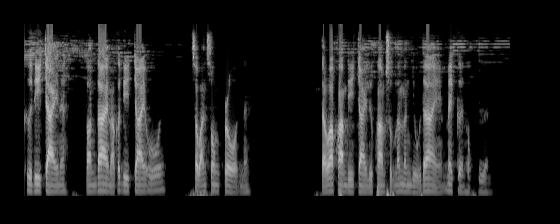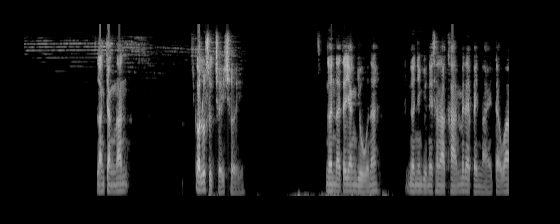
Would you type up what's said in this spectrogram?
คือดีใจนะตอนได้มาก็ดีใจโอ้ยสวรรค์ทรงโปรดนะ แต่ว่าความดีใจหรือความสุขนั้นมันอยู่ได้ไม่เกินหกเดือน หลังจากนั้นก็รู้สึกเฉยเฉยเงินอาจจะยังอยู่นะ เงินยังอยู่ในธนาคารไม่ได้ไปไหน แต่ว่า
